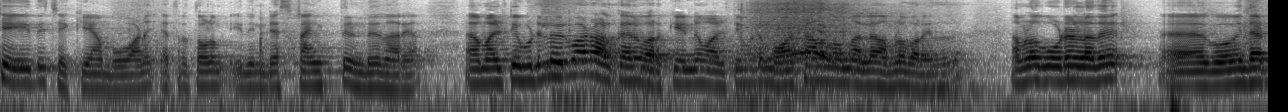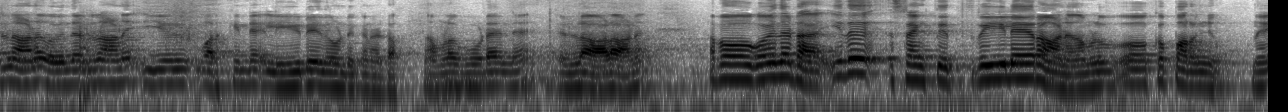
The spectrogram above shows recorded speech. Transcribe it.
ചെയ്ത് ചെക്ക് ചെയ്യാൻ പോവാണ്. എത്രത്തോളം ഇതിന്റെ സ്ട്രെങ്ത് ഉണ്ട് എന്നറിയാം. മൾട്ടിവുഡിൽ ഒരുപാട് ആൾക്കാർ വർക്ക് ചെയ്യുന്നുണ്ട്. മൾട്ടിവുഡ് മോശമാണെന്നൊന്നല്ല നമ്മൾ പറയുന്നത്. നമ്മളെ കൂടെ ഉള്ളത് ഗോവിന്ദേട്ടനാണ്. ഗോവിന്ദേട്ടനാണ് ഈ ഒരു വർക്കിന്റെ ലീഡ് ചെയ്തുകൊണ്ടിരിക്കുന്നത് കേട്ടോ. നമ്മളെ കൂടെ തന്നെ ഉള്ള ആളാണ്. അപ്പോൾ ഗോവിന്ദേട്ടാ ഇത് സ്ട്രെങ്ത് ത്രീ ലെയർ ആണ്. നമ്മൾ ഒക്കെ പറഞ്ഞു. ഏ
